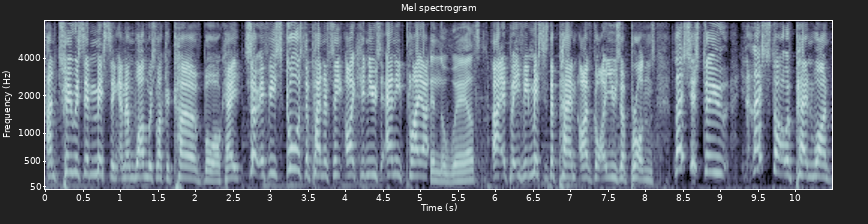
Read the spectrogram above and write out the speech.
and two was him missing, and then one was like a curveball, okay? So if he scores the penalty, I can use any player In the world. Uh, but if he misses the pen, I've got to use a bronze. Let's just do... Let's start with pen one.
